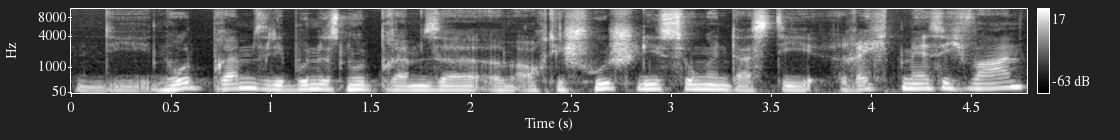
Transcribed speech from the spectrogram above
die Notbremse, die Bundesnotbremse, äh, auch die Schulschließungen, dass die rechtmäßig waren.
